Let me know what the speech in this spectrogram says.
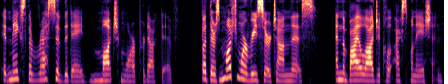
it makes the rest of the day much more productive. But there's much more research on this and the biological explanation.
